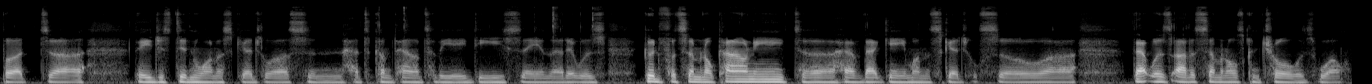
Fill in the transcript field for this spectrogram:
but uh, they just didn't want to schedule us and had to come down to the AD saying that it was good for Seminole County to have that game on the schedule. So uh, that was out of Seminole's control as well.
